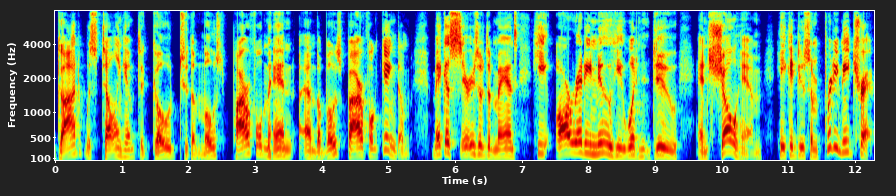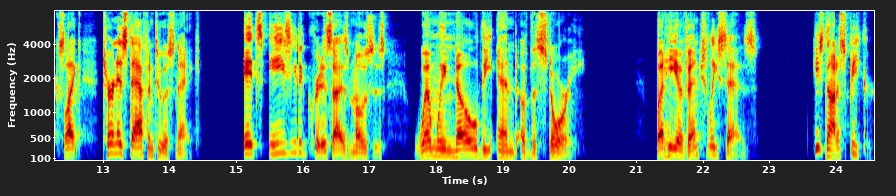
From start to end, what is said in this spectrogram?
God was telling him to go to the most powerful man and the most powerful kingdom, make a series of demands he already knew he wouldn't do, and show him he could do some pretty neat tricks, like turn his staff into a snake. It's easy to criticize Moses when we know the end of the story. But he eventually says, He's not a speaker.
